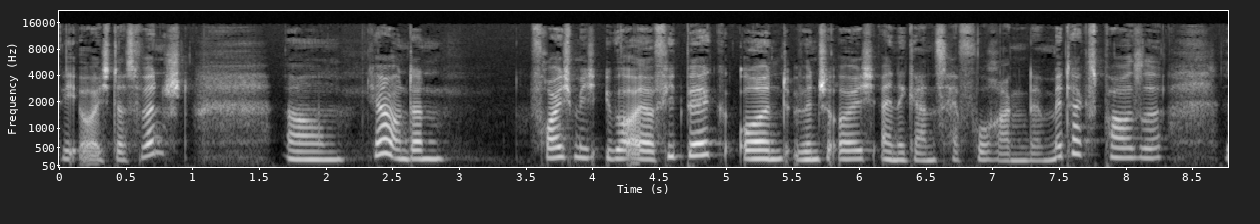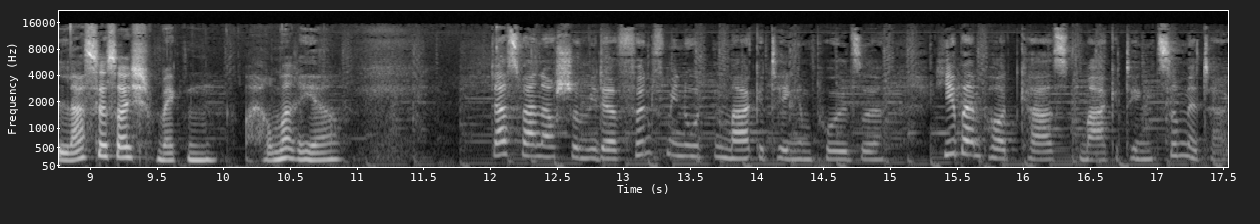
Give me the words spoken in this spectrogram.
wie ihr euch das wünscht. Ähm, ja, und dann freue ich mich über euer Feedback und wünsche euch eine ganz hervorragende Mittagspause. Lasst es euch schmecken. Eure Maria. Das waren auch schon wieder 5 Minuten Marketingimpulse hier beim Podcast Marketing zum Mittag.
